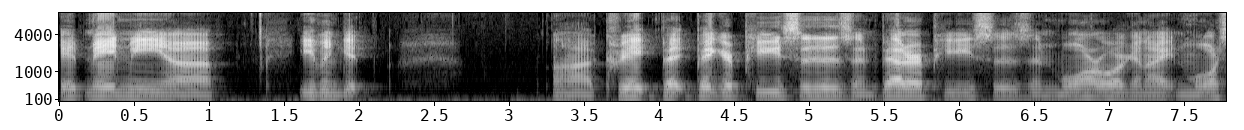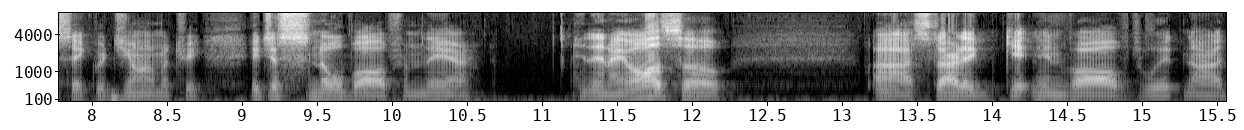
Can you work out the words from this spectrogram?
it made me uh, even get uh, create b- bigger pieces and better pieces and more orgonite and more sacred geometry. It just snowballed from there. And then I also uh, started getting involved with uh,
